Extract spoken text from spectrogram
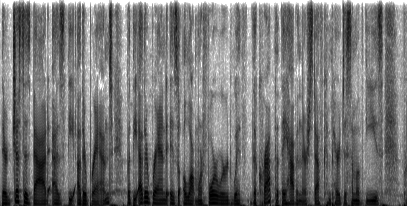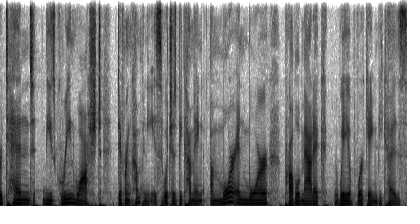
they're just as bad as the other brand. But the other brand is a lot more forward with the crap that they have in their stuff compared to some of these pretend, these greenwashed different companies, which is becoming a more and more problematic way of working because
